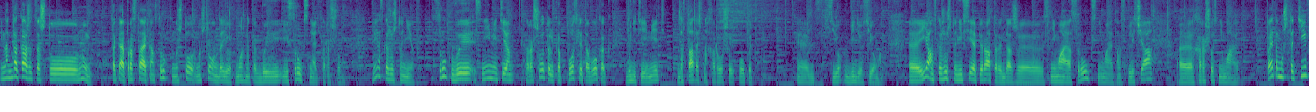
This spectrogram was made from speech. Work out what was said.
Иногда кажется, что ну, такая простая конструкция, но что, но что он дает? Можно как бы и, и с рук снять хорошо. Но я скажу, что нет. С рук вы снимете хорошо только после того, как будете иметь достаточно хороший опыт э, съем, видеосъемок. Э, я вам скажу, что не все операторы, даже снимая с рук, снимая там с плеча, э, хорошо снимают. Поэтому штатив,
